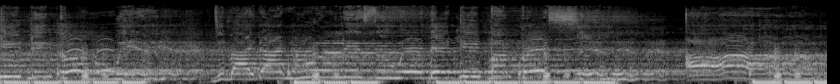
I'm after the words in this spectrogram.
keep it going. Divide and rule is the way they keep on pressing. Ah, ah,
